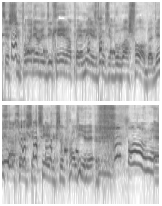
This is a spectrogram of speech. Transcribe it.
Se shqiponja me dy krena përnime u dukë si buba shvabe, dhe se ato ishin çelë kështu pa lidhe. Oh, e,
